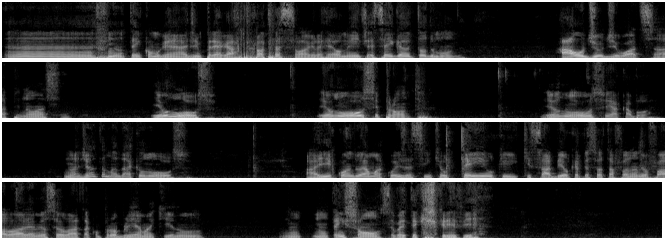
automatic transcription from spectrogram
Ah, não tem como ganhar de empregar a própria sogra, realmente. Esse aí ganha todo mundo. Áudio de WhatsApp, nossa. Eu não ouço. Eu não ouço e pronto. Eu não ouço e acabou. Não adianta mandar que eu não ouço. Aí, quando é uma coisa assim que eu tenho que, que saber o que a pessoa está falando, eu falo: olha, meu celular está com problema aqui, não não, não tem som, você vai ter que escrever.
